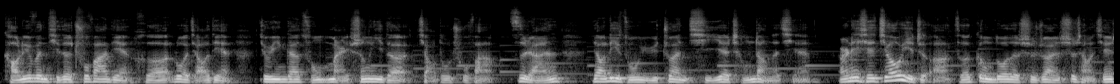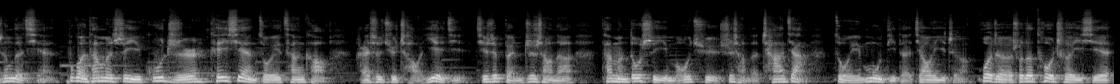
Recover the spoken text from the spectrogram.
考虑问题的出发点和落脚点，就应该从买生意的角度出发，自然要立足于赚企业成长的钱。而那些交易者啊，则更多的是赚市场先生的钱。不管他们是以估值 K 线作为参考，还是去炒业绩，其实本质上呢，他们都是以谋取市场的差价作为目的的交易者。或者说的透彻一些，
